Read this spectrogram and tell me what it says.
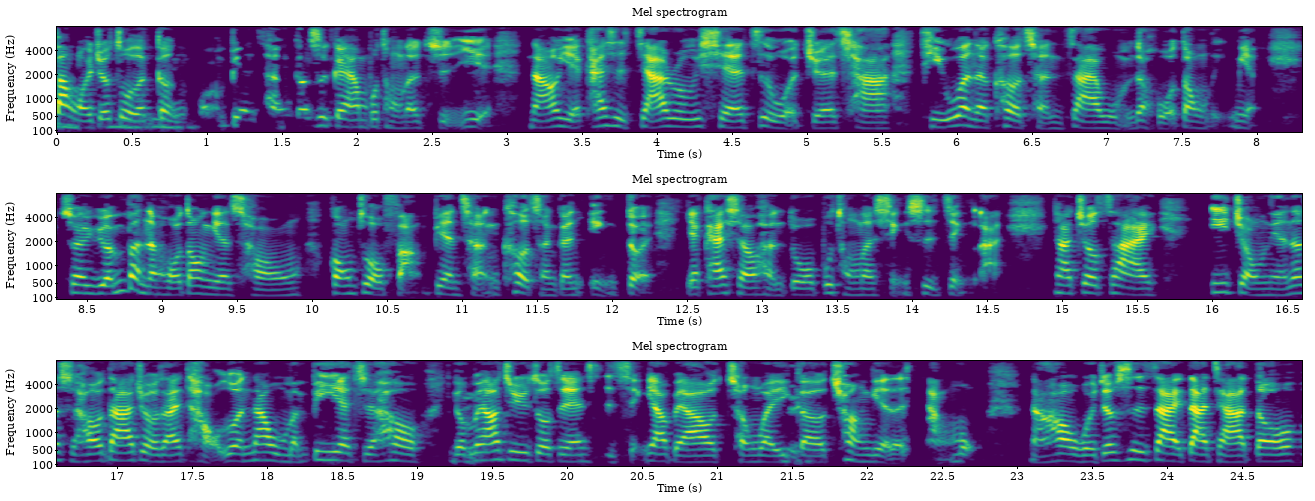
范围就做得更广，变成各式各样不同的职业，然后也开始加入一些自我觉察、提问的课程在我们的活动里面。所以原本的活动也从工作坊变成课程跟营队，也开始有很多不同的形式进来。那就在。一九年的时候，大家就有在讨论，那我们毕业之后有没有要继续做这件事情？要不要成为一个创业的项目？然后我就是在大家都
